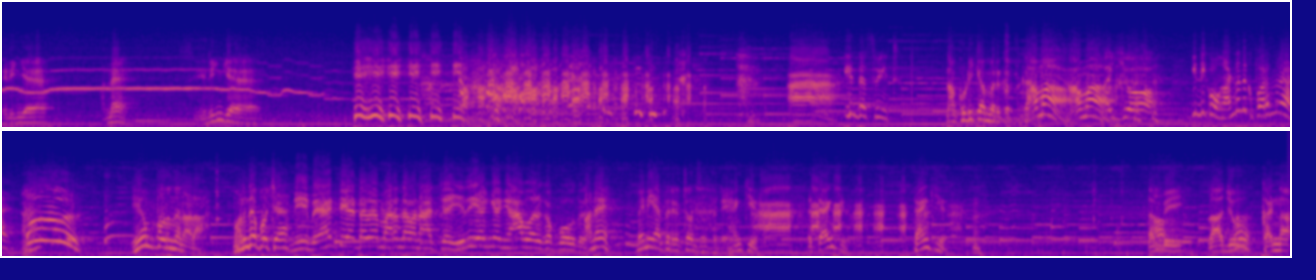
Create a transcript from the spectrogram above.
சரிங்க. அண்ணே சரிங்க. ஆ, இந்த ஸ்வீட் நான் குடிக்காம இருக்கிறதுக்கு. ஆமா ஆமா. ஐயோ இன்னைக்கு உங்க அண்ணனுக்கு பிறந்த நாள். ஏன் பிறந்த நாளா? மறந்தே போச்சே. நீ வேட்டி கட்டவே மறந்தவனாச்சே. இது எங்க ஞாபகம் இருக்க போகுது? அண்ணே many happy returns of the day thank you ஆ. தேங்க்யூ தேங்க்யூ தம்பி ராஜு கண்ணா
